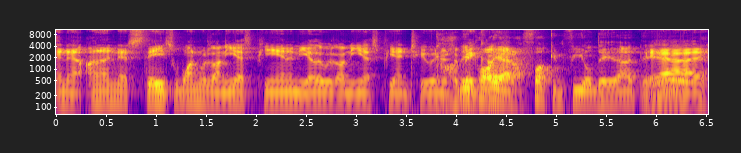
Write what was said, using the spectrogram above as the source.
and uh, on the states, one was on ESPN and the other was on ESPN two, and there's God, a they big probably con- had a fucking field day that day. yeah.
